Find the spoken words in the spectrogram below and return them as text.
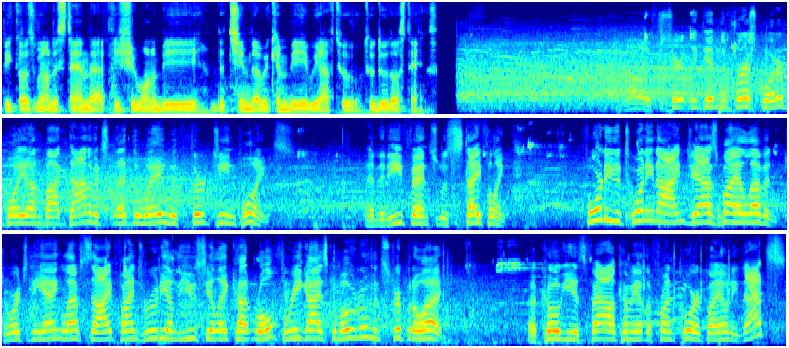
because we understand that if you want to be the team that we can be, we have to to do those things. Certainly did in the first quarter. Bojan Bogdanovic led the way with 13 points and the defense was stifling. 40 to 29, Jazz by 11. Georges Niang left side finds Rudy on the UCLA cut roll. Three guys come over to him and strip it away. Okogie is foul coming up the front court by Oni. That's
